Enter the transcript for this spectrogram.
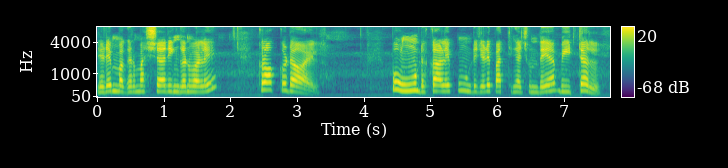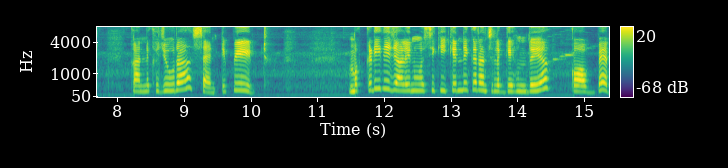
ਜਿਹੜੇ ਮਗਰਮੱਛਾਂ ਰਿੰਗਣ ਵਾਲੇ, ਕ੍ਰੋਕੋਡਾਈਲ, ਭੂੰਡ, ਕਾਲੇ ਭੂੰਡ ਜਿਹੜੇ ਪਾਥੀਆਂ 'ਚ ਹੁੰਦੇ ਆ, ਬੀਟਲ, ਕੰਨ ਖਜੂਰਾ, ਸੈਂਟੀਪੀਡ। ਮੱਕੜੀ ਦੇ ਜਾਲੇ ਨੂੰ ਅਸੀਂ ਕੀ ਕਹਿੰਦੇ ਘਰਾਂ 'ਚ ਲੱਗੇ ਹੁੰਦੇ ਆ? ਕੌਬੈਬ।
